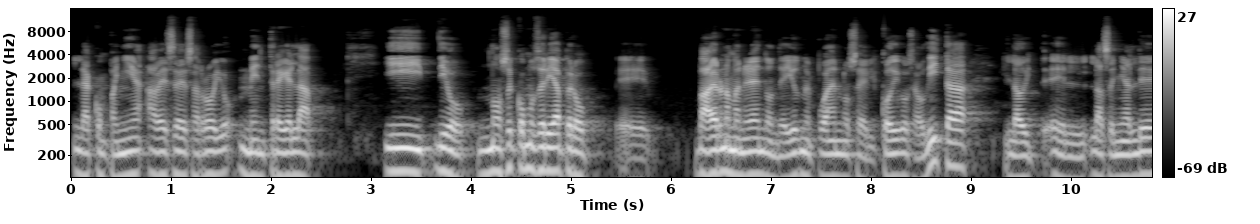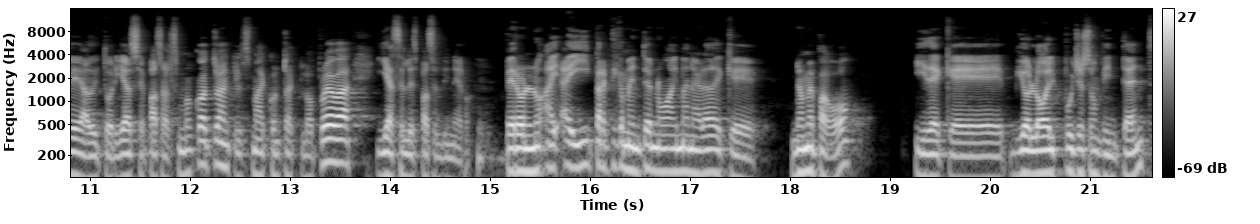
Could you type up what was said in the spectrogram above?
la compañía ABC Desarrollo me entregue la app. Y digo, no sé cómo sería, pero eh, va a haber una manera en donde ellos me puedan, no sé, el código se audita, la, el- la señal de auditoría se pasa al smart contract, el smart contract lo aprueba y ya se les pasa el dinero. Pero no, ahí prácticamente no hay manera de que no me pagó y de que violó el Purchase of Intent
